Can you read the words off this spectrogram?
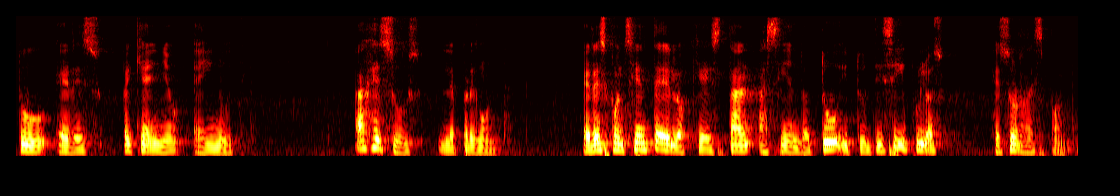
tú eres pequeño e inútil. A Jesús le preguntan, ¿eres consciente de lo que están haciendo tú y tus discípulos? Jesús responde,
